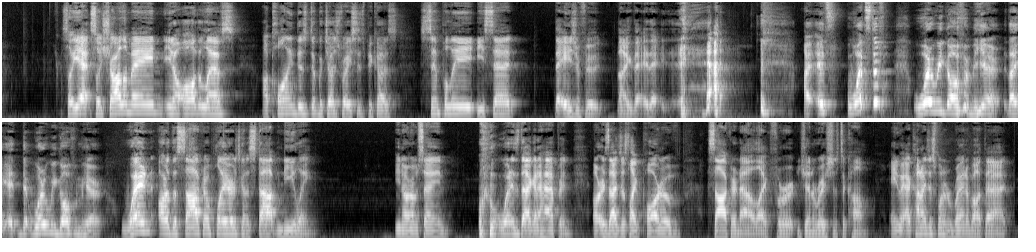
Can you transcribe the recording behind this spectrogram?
so yeah, so Charlemagne, you know, all the lefts are calling this the judge racist because simply he said the Asian food, like the, the it's what's the where do we go from here? Like uh, where do we go from here? When are the soccer players gonna stop kneeling? You know what I'm saying? when is that gonna happen? Or is that just like part of soccer now, like for generations to come? Anyway, I kind of just wanted to rant about that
